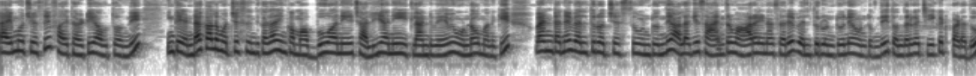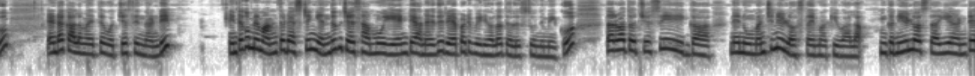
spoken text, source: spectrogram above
టైం వచ్చేసి ఫైవ్ థర్టీ అవుతుంది. ఇంకా ఎండాకాలం వచ్చేసింది కదా ఇంకా మబ్బు అని చలి అని ఇట్లాంటివి ఏమి ఉండవు మనకి. వెంటనే వెలుతురు వచ్చేస్తూ ఉంటుంది. అలాగే సాయంత్రం ఆరైనా సరే వెలుతురు ఉంటూనే ఉంటుంది. తొందరగా చీకటి పడదు. ఎండాకాలం అయితే వచ్చేసిందండి. ఇంతకు మేము అంత డస్టింగ్ ఎందుకు చేసాము ఏంటి అనేది రేపటి వీడియోలో తెలుస్తుంది మీకు. తర్వాత వచ్చేసి ఇంకా నేను మంచినీళ్ళు వస్తాయి మాకు ఇవాళ. ఇంకా నీళ్ళు వస్తాయి అంటే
